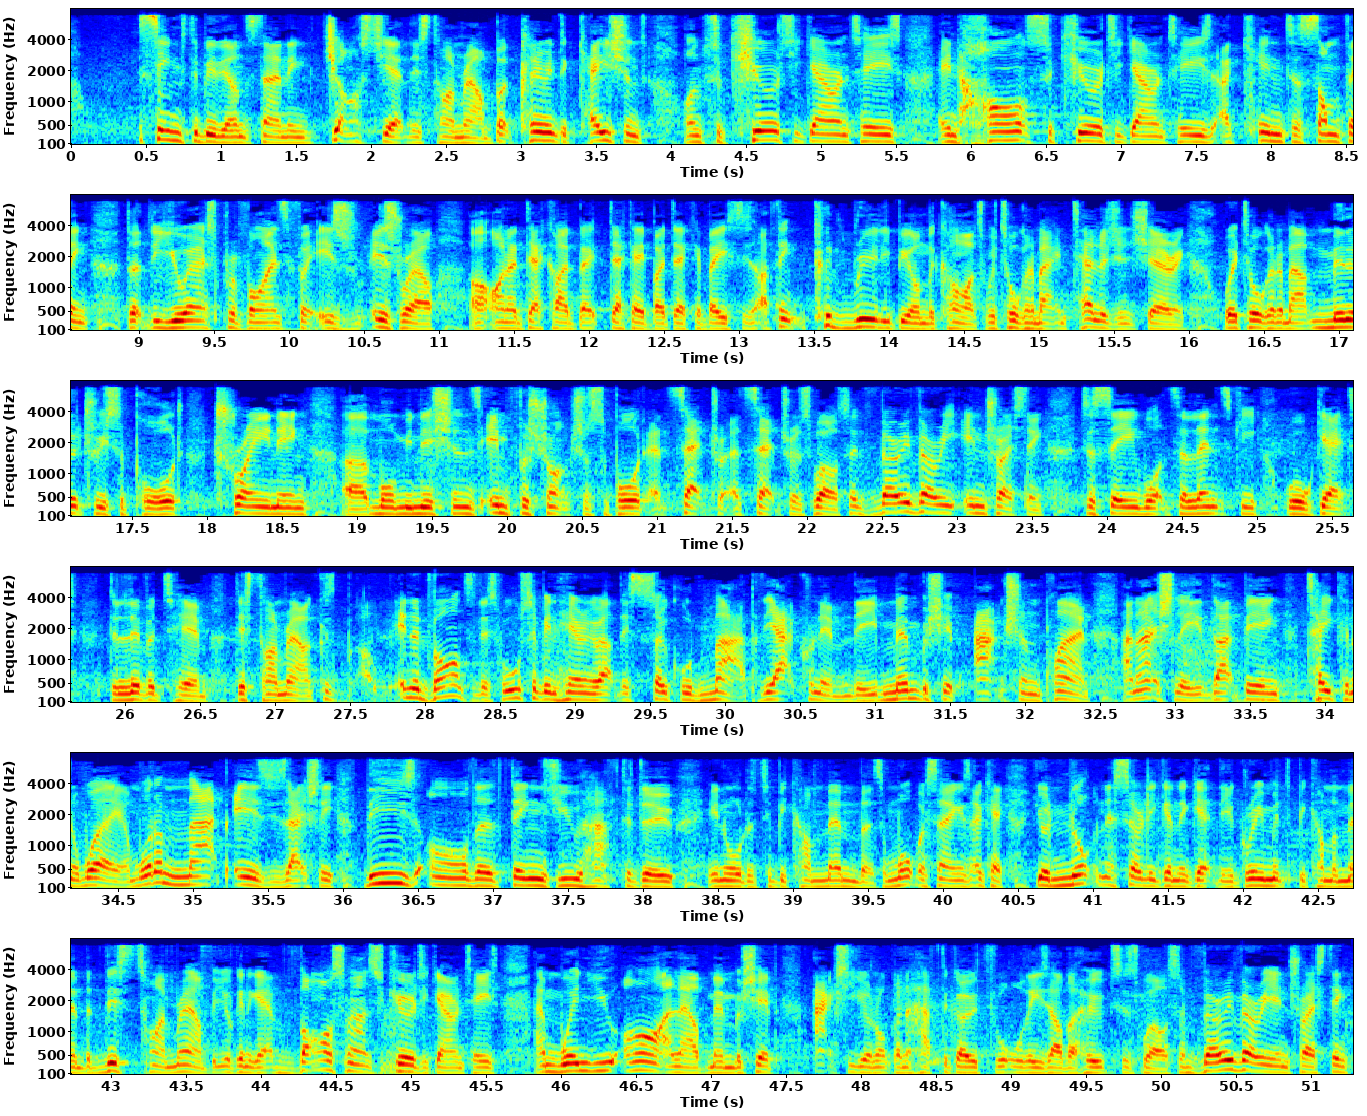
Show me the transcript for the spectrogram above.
seems to be the understanding just yet this time around, but clear indications on security guarantees, enhanced security guarantees akin to something that the US provides for Israel uh, on a decade by, decade by decade basis, I think could really be on the cards. We're talking about intelligence sharing, we're talking about military support, training, uh, more munitions, infrastructure support, etc., etc. as well. So it's very, very interesting to see what Zelensky will get delivered to him this time around. Because uh, in advance of this, we've also been hearing about this so-called map, the acronym, the Membership Action Plan, and actually that being taken away. And what a map is, is actually these are the things you have to do in order to become members. And what we're saying is, okay, you're not necessarily going to get the agreement to become a member this time round, but you're going to get a vast amount of security guarantees. And when you are allowed membership, actually you're not going to have to go through all these other hoops as well. So very, very interesting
